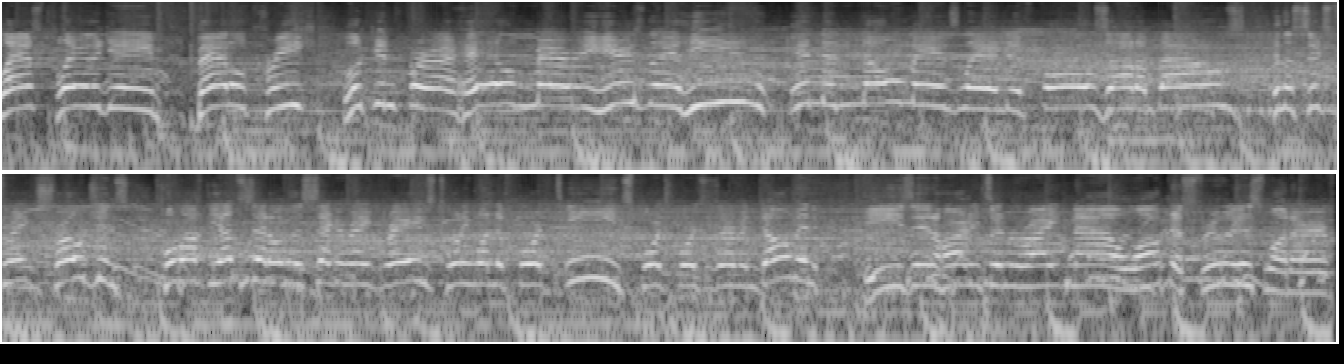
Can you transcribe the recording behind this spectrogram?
Last play of the game. Battle Creek looking for a Hail Mary. Here's the heave into. It falls out of bounds. And the sixth ranked Trojans pull off the upset over the second ranked Braves 21 to 14. Sports Forces Irvin Doman. He's in Hartington right now. Walk us through this one, Irv.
